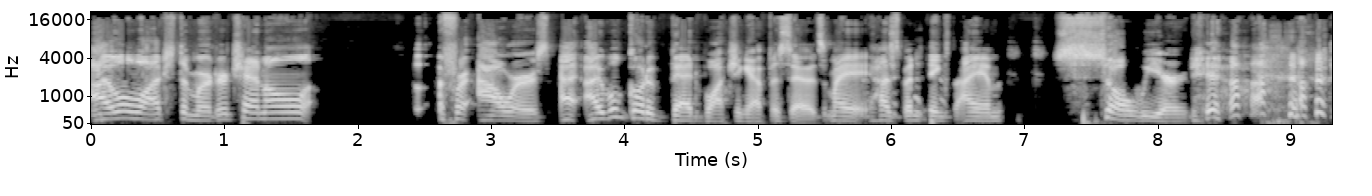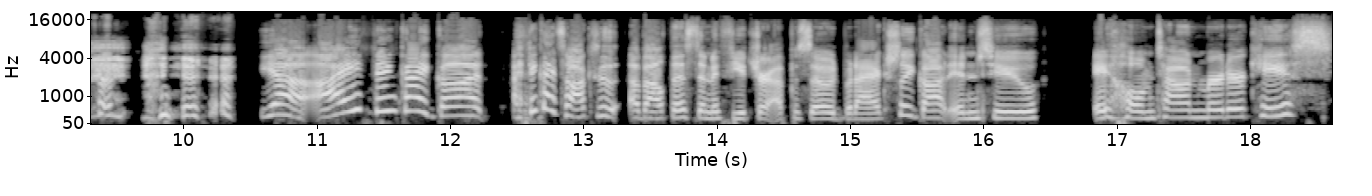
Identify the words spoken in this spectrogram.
I will watch the murder channel for hours. I, I, will go to bed watching episodes. My husband thinks I am so weird. yeah, I think I got, I think I talked about this in a future episode, but I actually got into a hometown murder case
